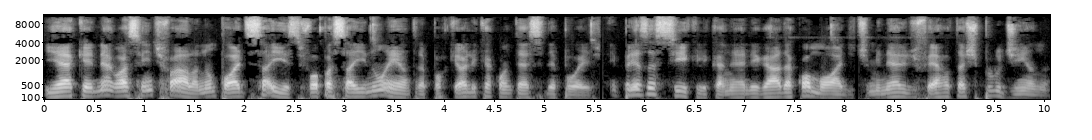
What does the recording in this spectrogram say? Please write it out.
E é aquele negócio que a gente fala, não pode sair. Se for para sair, não entra, porque olha o que acontece depois. Empresa cíclica, né, ligada a commodity, minério de ferro está explodindo.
